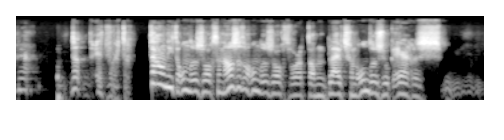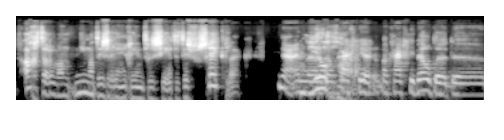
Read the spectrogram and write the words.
Ja. Dat, het wordt totaal niet onderzocht. En als het onderzocht wordt, dan blijft zo'n onderzoek ergens achter, want niemand is erin geïnteresseerd. Het is verschrikkelijk. Ja, en eh, dan, krijg je, dan krijg je wel de, de,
